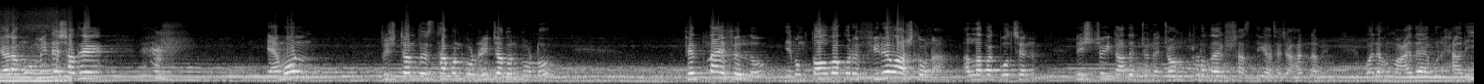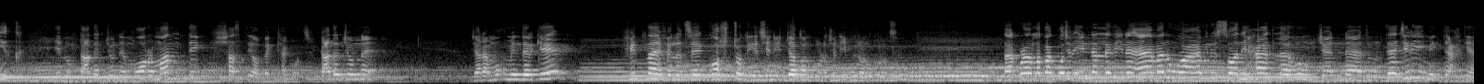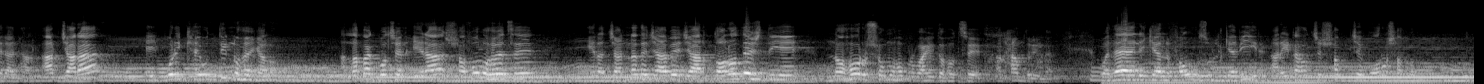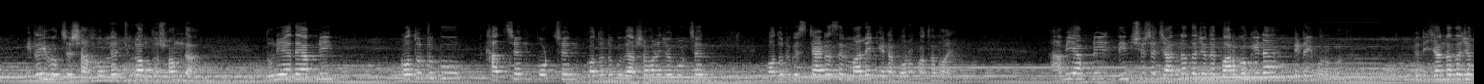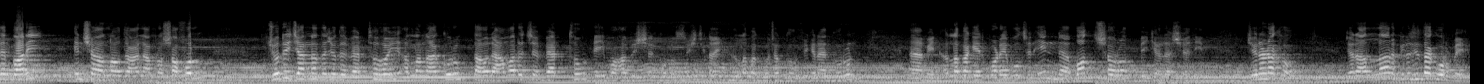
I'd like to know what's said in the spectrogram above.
যারা মুমিনদের সাথে এমন দৃষ্টান্ত স্থাপন করল, নির্যাতন করল, ফেতনায় ফেলল এবং তওবা করে ফিরেও আসলো না, আল্লাহ পাক বলছেন, নিশ্চয়ই তাদের জন্য যন্ত্রণাদায়ক শাস্তি আছে জাহান নামে ওয়ালাহুম আদায়াবুল হারিক। এবং তাদের জন্য মর্মান্তিক শাস্তি অপেক্ষা করছে। তাদের জন্য যারা মুমিনদেরকে ফিতনায় ফেলেছে, কষ্ট দিয়েছে, নির্যাতন করেছে, নিপীড়ন করেছে। তারপর বলছেন আমানু ওয়া আমিলুস লাহুম জান্নাতুন তাজরি মিন আনহার আর যারা এই পরীক্ষায় উত্তীর্ণ হয়ে গেল বলছেন, এরা সফল হয়েছে, এরা জান্নাতে যাবে, যার তলদেশ দিয়ে নহর সমূহ প্রবাহিত হচ্ছে। আলহামদুলিল্লাহ। ফাউজুল কাবীর। আর এটা হচ্ছে সবচেয়ে বড় সাফল্য। এটাই হচ্ছে সাফল্যের চূড়ান্ত সংজ্ঞা। দুনিয়াতে আপনি কতটুকু খাচ্ছেন, পড়ছেন, কতটুকু ব্যবসা বাণিজ্য করছেন, কতটুকু স্ট্যাটাসের মালিক, এটা বড় কথা নয়। আমি আপনি দিন শেষে জান্নাতে যেতে পারব কিনা, এটাই বড় কথা। যদি জান্নাতে যেতে পারি, ইনশাআল্লাহ তাহলে আমরা সফল। যদি জান্নাতে যদি ব্যর্থ হই, আল্লাহ না করুক, তাহলে আমার হচ্ছে ব্যর্থ, এই মহাবিশ্বের কোনো সৃষ্টি নাই। আল্লাহ পাক বোঝার তৌফিক এনায়েত করুন। আমিন। আল্লাহ পাক এরপরে বলছেন, ইন্না বৎস রব্বিকা লাশাদীদ জেনে রাখো, যারা আল্লাহর বিরোধিতা করবে,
